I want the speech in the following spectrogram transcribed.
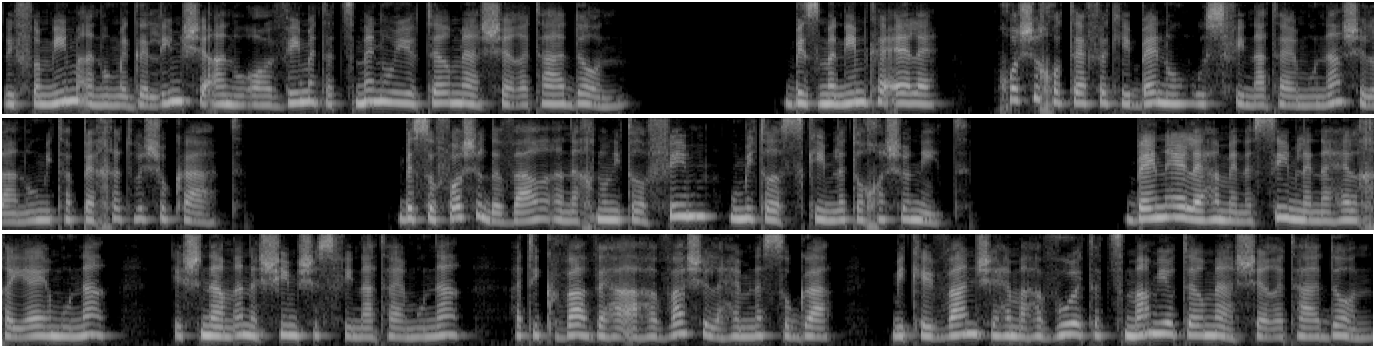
לפעמים אנו מגלים שאנו אוהבים את עצמנו יותר מאשר את האדון. בזמנים כאלה, חושך חוטף את ליבנו וספינת האמונה שלנו מתהפכת ושוקעת. בסופו של דבר אנחנו נטרפים ומתרסקים לתוך השונית. בין אלה המנסים לנהל חיי אמונה, ישנם אנשים שספינת האמונה, התקווה והאהבה שלהם נסוגה, מכיוון שהם אהבו את עצמם יותר מאשר את האדון.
